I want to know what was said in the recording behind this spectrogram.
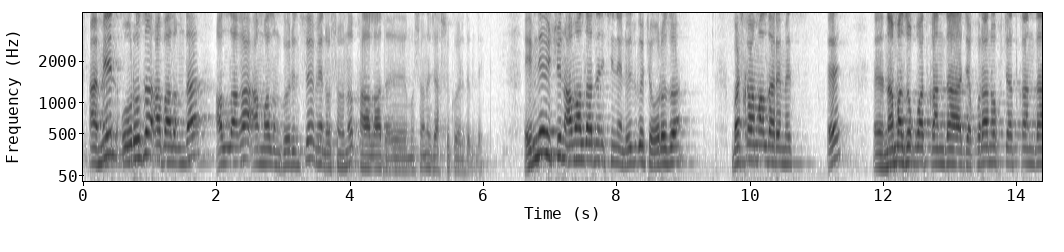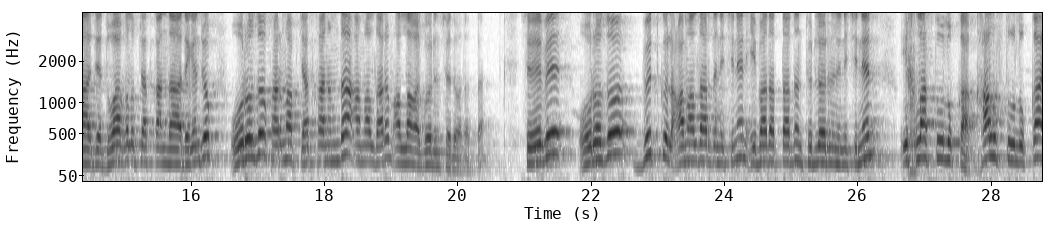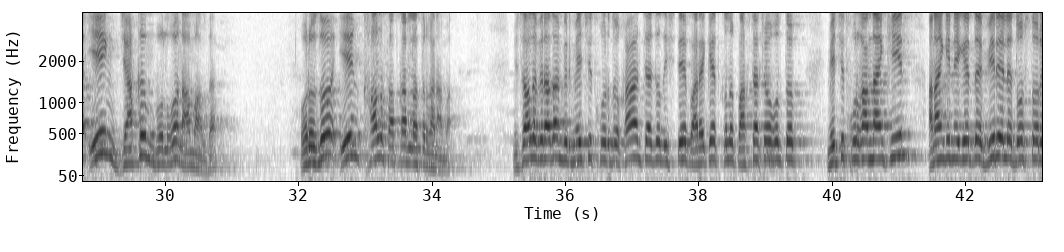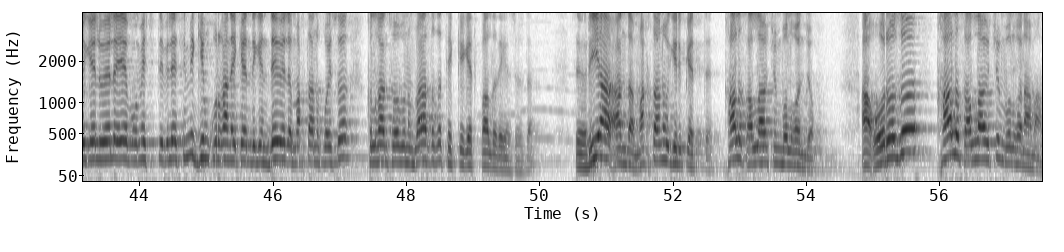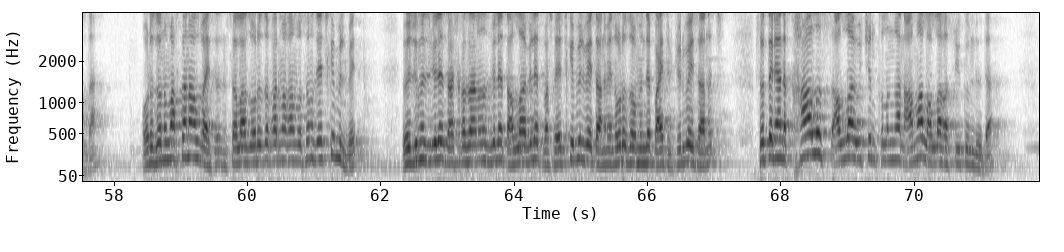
а мен орозо абалымда аллага амалым көрүнсө мен ошону кааладым ошону жакшы көрдүм дейт эмне үчүн амалдардын ичинен өзгөчө орозо башка амалдар эмес э? Намаз окуп атканда же куран окуп жатканда же дуа кылып жатканда деген жок. Орозо кармап жатканымда амалдарым аллага көрүнсө деп атат да. Себеби орозо бүткүл амалдардын ичинен ибадаттардын түрлөрүнүн ичинен ихластуулукка калыстуулукка эң жакын болгон амал да. Орозо эң калыс аткарыла турган амал. Мисалы бир адам бир мечит курду канча жыл иштеп аракет кылып акча чогултуп мечит кургандан кийин анан кийин эгерде бир эле достору келип эле э могу мечитти билесиңби ким курган экендигин? деп эле мактанып койсо кылган сообунун баардыгы текке кетип калды деген сөз да рия анда мактануу кирип кетти калыс алла үчүн болгон жок а орозо калыс алла үчүн болгон амал да орозону мактана албайсыз мисалы азыр орозо кармаган болсоңуз эч ким билбейт өзүңүз билесиз ашказаныңыз алла билет башка эч ким билбейт аны мен орозомун деп айтып жүрбөйсүз анычы ошондон яны калыс алла үчүн кылынган амал аллага сүйкүмдүү да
